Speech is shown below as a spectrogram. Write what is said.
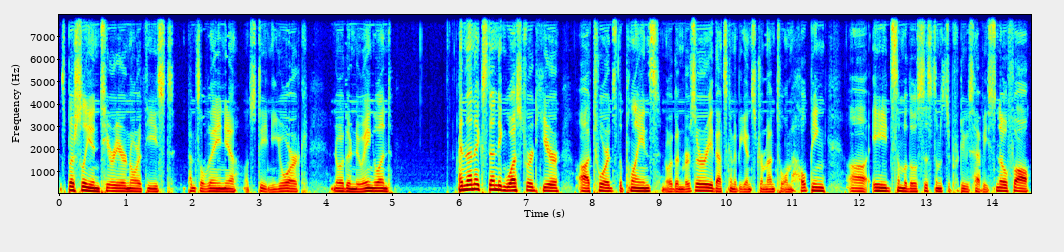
especially interior Northeast, Pennsylvania, let's New York, northern New England, and then extending westward here uh, towards the plains, northern Missouri. That's going to be instrumental in helping uh, aid some of those systems to produce heavy snowfall.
